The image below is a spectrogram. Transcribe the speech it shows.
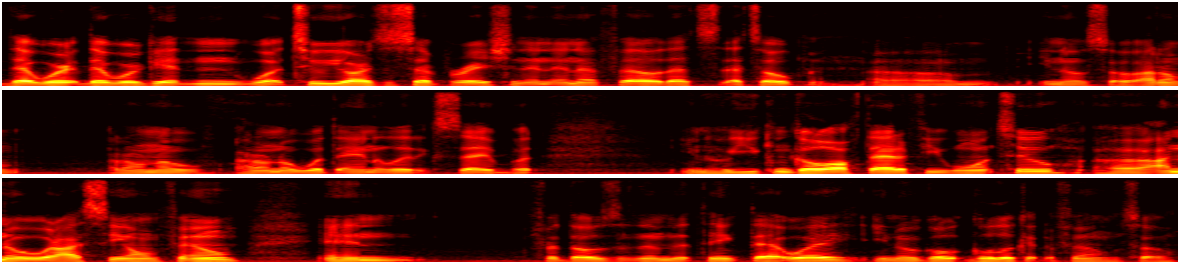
that we're that we're getting what two yards of separation in NFL. That's that's open. Um, you know, so I don't I don't know. I don't know what the analytics say, but you know, you can go off that if you want to. Uh, I know what I see on film, and for those of them that think that way, you know, go go look at the film. So.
